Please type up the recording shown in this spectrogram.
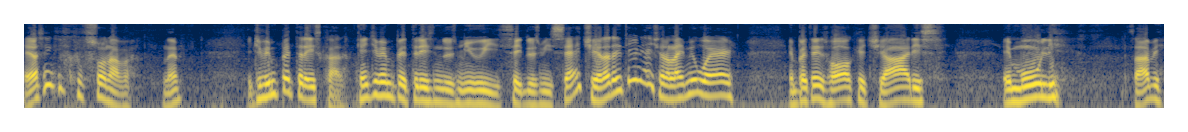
era assim que funcionava, né? Eu tive MP3, cara. Quem tive MP3 em 2006, 2007 era da internet, era LimeWare, MP3 Rocket, Ares, Emule, sabe?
